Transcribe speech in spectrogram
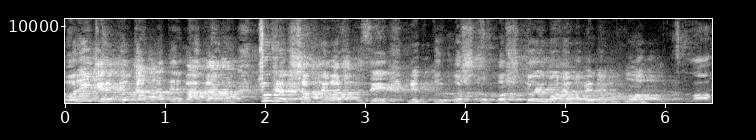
পরেই যেহেতু জান্নাতের বাগান চোখের সামনে বাসতেছে মৃত্যুর কষ্ট কষ্টই মনে হবে না। আল্লাহু।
